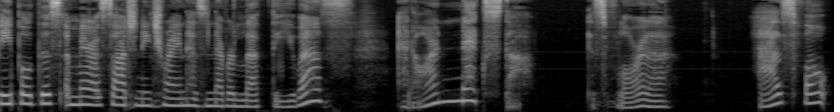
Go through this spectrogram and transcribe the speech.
People, this Amerisogyny train has never left the U.S., and our next stop is Florida asphalt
